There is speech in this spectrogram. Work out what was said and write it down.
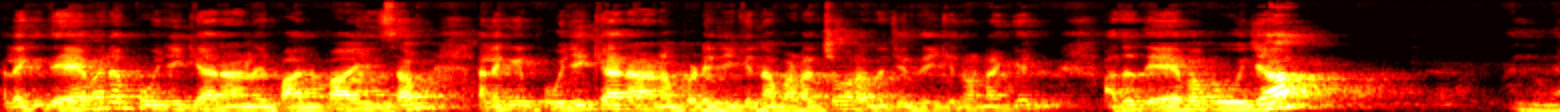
അല്ലെങ്കിൽ ദേവനെ പൂജിക്കാനാണ് പാൽപായസം അല്ലെങ്കിൽ പൂജിക്കാനാണ് പിടിച്ചിരിക്കുന്ന പടച്ചോർ എന്ന് ചിന്തിക്കുന്നുണ്ടെങ്കിൽ അത് ദേവപൂജ അല്ല.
